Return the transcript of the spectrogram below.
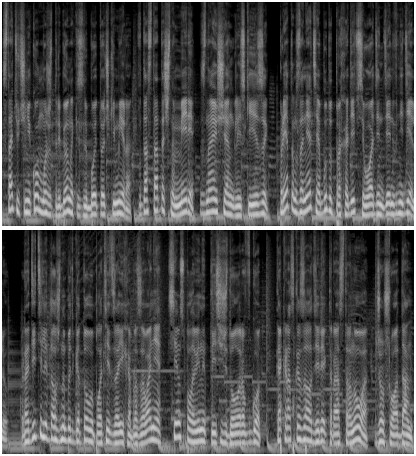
Стать учеником может ребенок из любой точки мира, в достаточном мере знающий английский язык. При этом занятия будут проходить всего один день в неделю. Родители должны быть готовы платить за их образование 7,5 тысяч долларов в год. Как рассказал директор Астронова Джошуа Дан,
